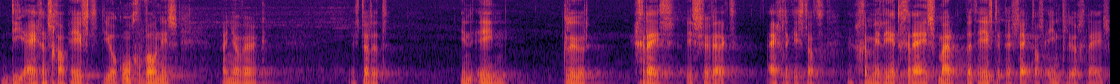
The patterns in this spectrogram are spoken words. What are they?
die eigenschap heeft, die ook ongewoon is aan jouw werk. Is dat het in één kleur grijs is verwerkt. Eigenlijk is dat gemeleerd grijs, maar dat heeft het effect als één kleur grijs.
